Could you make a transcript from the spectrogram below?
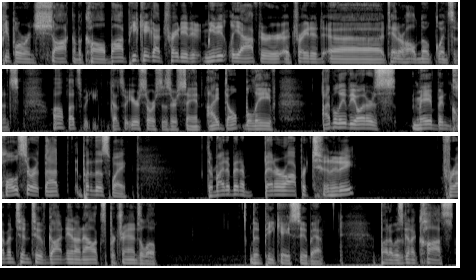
People were in shock on the call. Bob PK got traded immediately after uh, traded uh, Taylor Hall. No coincidence. Well, that's what you, that's what your sources are saying. I don't believe. I believe the Oilers may have been closer at that. Put it this way: there might have been a better opportunity for Edmonton to have gotten in on Alex Pietrangelo than PK Subban, but it was going to cost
